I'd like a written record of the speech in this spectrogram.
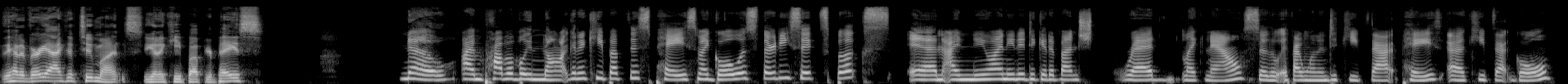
they had a very active two months. You gonna keep up your pace? No, I'm probably not going to keep up this pace. My goal was 36 books, and I knew I needed to get a bunch read like now, so that if I wanted to keep that pace, uh, keep that goal,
